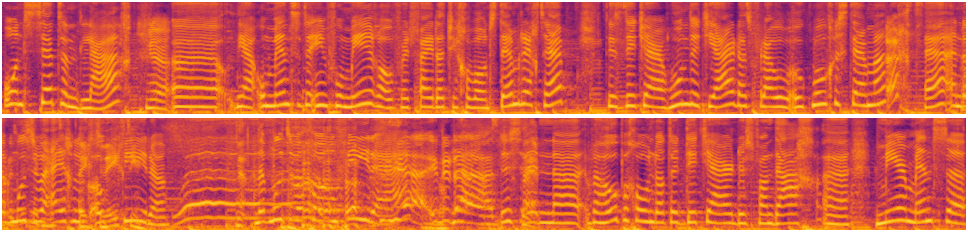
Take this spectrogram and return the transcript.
ontzettend laag. Ja. Eh, ja, om mensen te informeren over het feit dat je gewoon stemrecht hebt. Het is dit jaar 100 jaar dat vrouwen ook mogen stemmen. Echt? Hè? En dat dat moeten we eigenlijk ook 1919. vieren. Dat moeten we gewoon vieren, hè? Ja, inderdaad. Ja, dus Nee. en, eh, we hopen gewoon dat er dit jaar, dus vandaag, eh, meer mensen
